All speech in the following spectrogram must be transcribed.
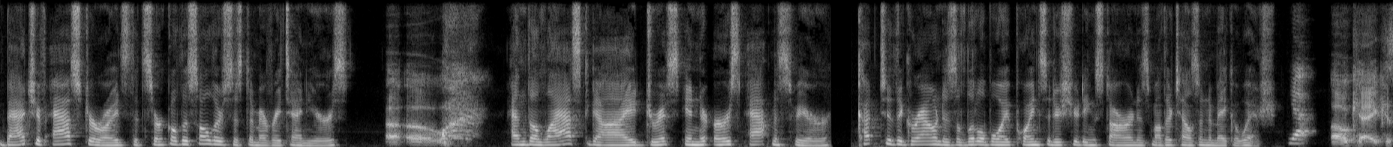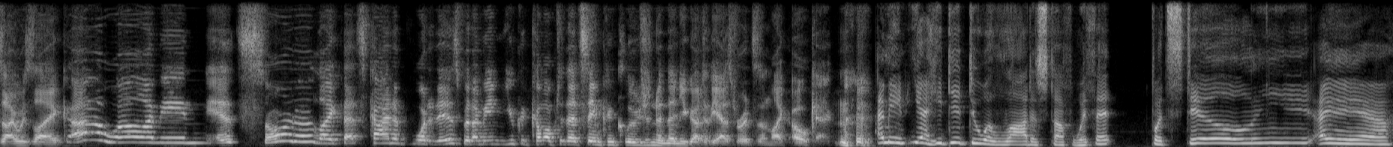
batch of asteroids that circle the solar system every 10 years. Uh-oh. And the last guy drifts into Earth's atmosphere, cut to the ground as a little boy points at a shooting star and his mother tells him to make a wish. Yeah. okay, because I was like, oh, well, I mean, it's sort of like that's kind of what it is, but I mean, you could come up to that same conclusion, and then you got to the asteroids, and I'm like, okay. I mean, yeah, he did do a lot of stuff with it, but still, I, yeah,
